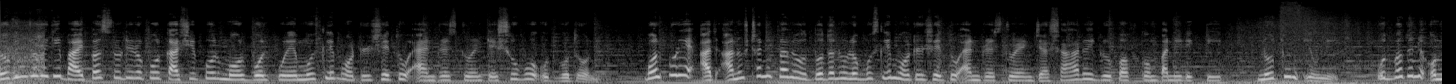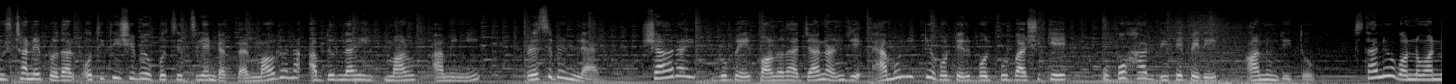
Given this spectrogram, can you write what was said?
রবীন্দ্রবেদী বাইপাস রোডের ওপর কাশীপুর মোড় বোলপুরে মুসলিম হোটেল সেতু অ্যান্ড রেস্টুরেন্টের শুভ উদ্বোধন। বোলপুরে আজ আনুষ্ঠানিকভাবে উদ্বোধন হলো মুসলিম হোটেল সেতু অ্যান্ড রেস্টুরেন্ট, যা সাহারাই গ্রুপ অফ কোম্পানির একটি নতুন ইউনিট। উদ্বোধনী অনুষ্ঠানে প্রধান অতিথি হিসেবে উপস্থিত ছিলেন ডাক্তার মাওলানা আবদুল্লাহি মারুফ আমিনী, প্রেসিডেন্ট ল্যাব। সাহারাই গ্রুপের কর্ণধার জানান যে, এমন একটি হোটেল বোলপুরবাসীকে উপহার দিতে পেরে আনন্দিত। স্থানীয় গণ্যমান্য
